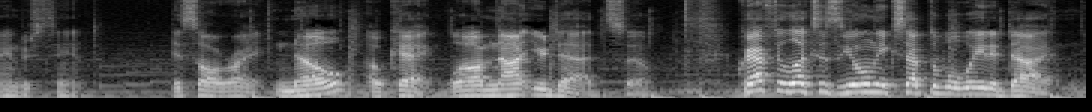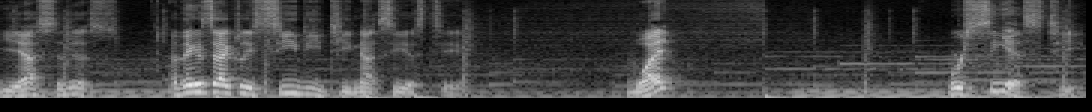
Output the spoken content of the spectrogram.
I understand. It's all right. No? Okay. Well, I'm not your dad, so. Craft Deluxe is the only acceptable way to die. Yes, it is. I think it's actually CDT, not CST. What? We're CST.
